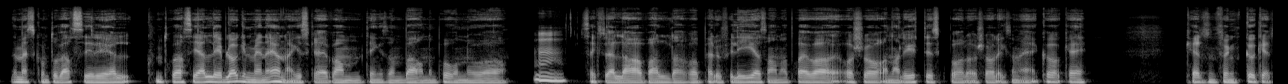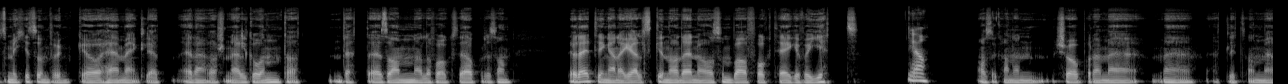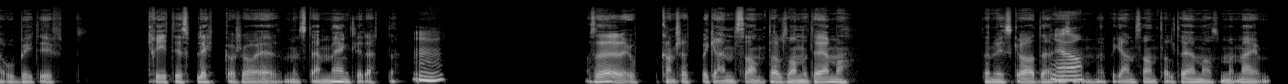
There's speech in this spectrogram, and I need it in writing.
Det mest kontroversielle, kontroversielle i bloggen min er jo når jeg skrev om ting som barneporno og mm, seksuell lavalder og pedofili og sånn, og prøver å se analytisk på det og se liksom eh, hva, ok, hva er det som funker, og hva er det som ikke som funker, og har vi egentlig et, er det en rasjonell grunn til at dette er sånn, eller folk ser på det sånn. Det er jo de tingene jeg elsker, når det er noe som bare folk tar for gitt. Ja. Og så kan en se på det med, med et litt sånn mer objektivt, kritisk blikk, og se er, men stemmer egentlig dette? mm, Og så er det jo kanskje et begrenset antall sånne tema. Til en viss grad. Det Ja. liksom et begrenset antall tema. Så med, med,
